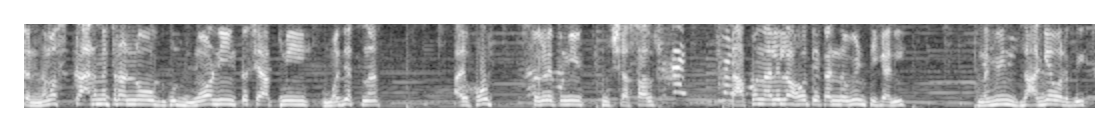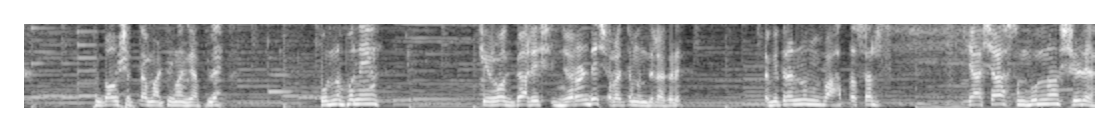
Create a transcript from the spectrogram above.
तर नमस्कार मित्रांनो गुड मॉर्निंग कसे आहात तुम्ही? मजेत ना? आय होप सगळे तुम्ही खुश असाल. तर आपण आलेलो आहोत एका नवीन ठिकाणी नवीन जागेवरती. पाहू शकता मागे आपल्या. पूर्णपणे हिरवगार जरंडेश्वराच्या मंदिराकडे. तर मित्रांनो मी पाहत असाल या अशा संपूर्ण शिड्या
